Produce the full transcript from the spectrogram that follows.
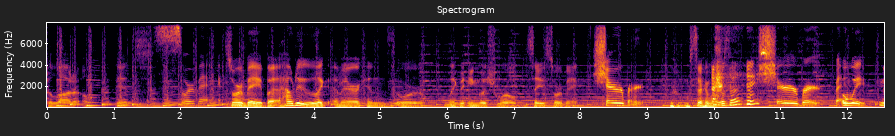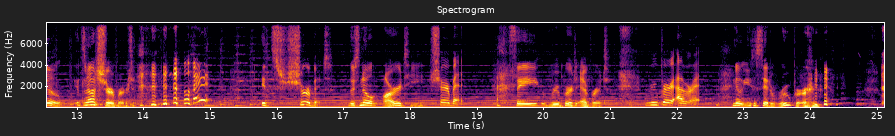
gelato. It's Sorbet. sorbet, but how do like Americans or like the English world say sorbet? Sherbert. Sorry, what was that? Sherbert. Oh wait, no, it's not sherbet. what? It's sherbet. There's no RT. Sherbet. Say Rupert Everett. Rupert Everett. No, you said Rupert.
